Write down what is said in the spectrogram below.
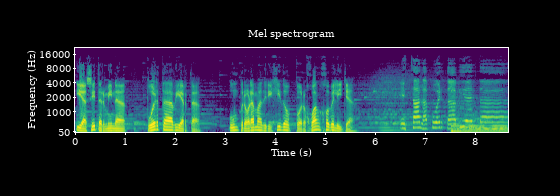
Y así termina Puerta Abierta, un programa dirigido por Juan Jovelilla. Está la puerta abierta,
